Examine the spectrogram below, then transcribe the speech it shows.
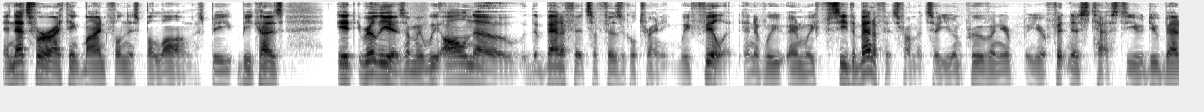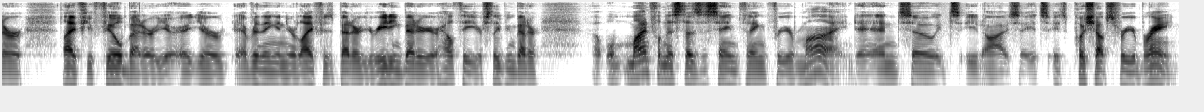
and that's where I think mindfulness belongs. Be, because it really is. I mean, we all know the benefits of physical training. We feel it, and if we and we see the benefits from it. So you improve on your your fitness test. You do better life. You feel better. Your your everything in your life is better. You're eating better. You're healthy. You're sleeping better. Uh, well, mindfulness does the same thing for your mind, and so it's you know I say it's it's push-ups for your brain.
